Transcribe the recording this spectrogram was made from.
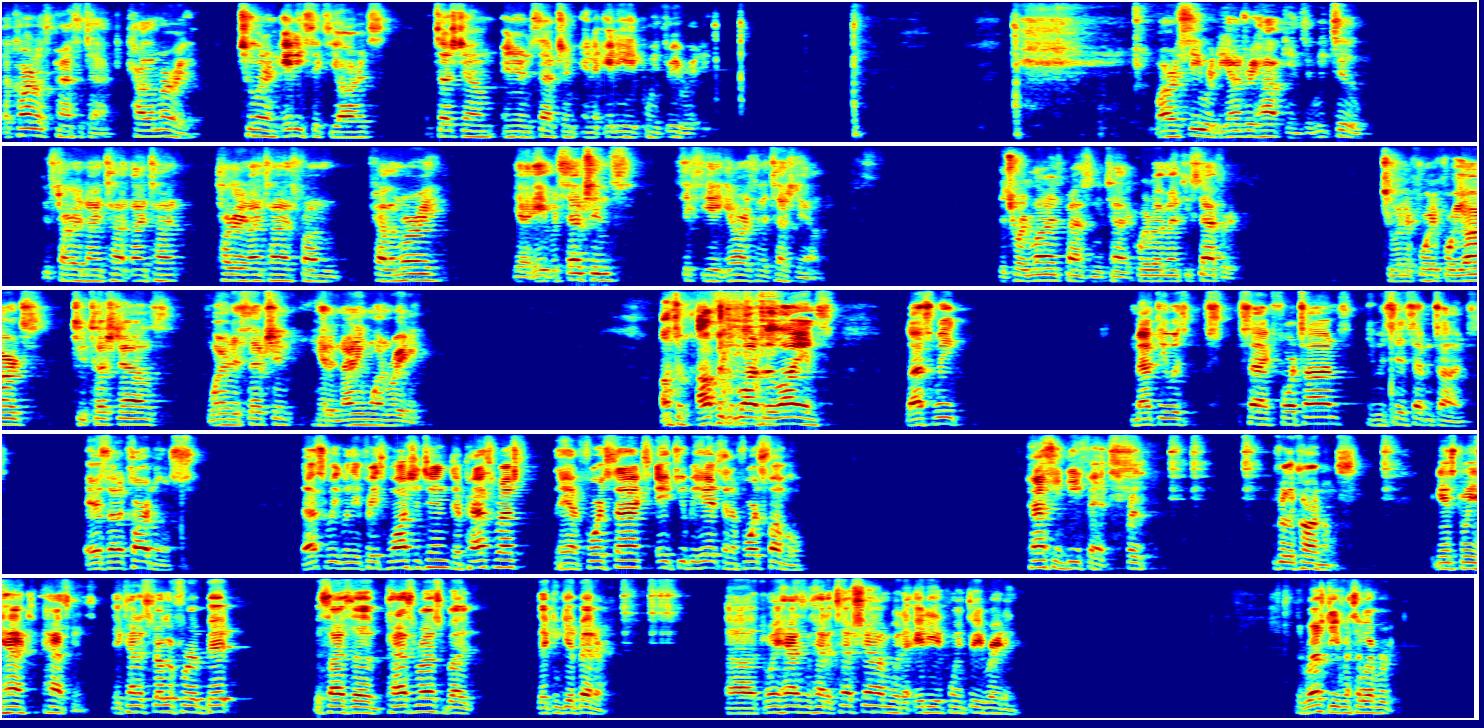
The Cardinals pass attack. Kyler Murray, 286 yards, a touchdown, an interception, and an 88.3 rating. Wide receiver DeAndre Hopkins in week two. He was targeted nine, times. nine, time, targeted nine times from Kyler Murray. Yeah, eight receptions, 68 yards, and a touchdown. Detroit Lions passing attack. Quarterback Matthew Stafford, 244 yards, two touchdowns, one interception. He had a 91 rating. Offensive line for the Lions last week, Matthew was sacked four times. He was hit seven times. Arizona Cardinals. Last week when they faced Washington, their pass rush, they had four sacks, eight QB hits, and a forced fumble. Passing defense for for the Cardinals against Dwayne Haskins. They kind of struggled for a bit besides the pass rush, but they can get better. Uh, Dwayne Haskins had a touchdown with an 88.3 rating. The rush defense, however,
